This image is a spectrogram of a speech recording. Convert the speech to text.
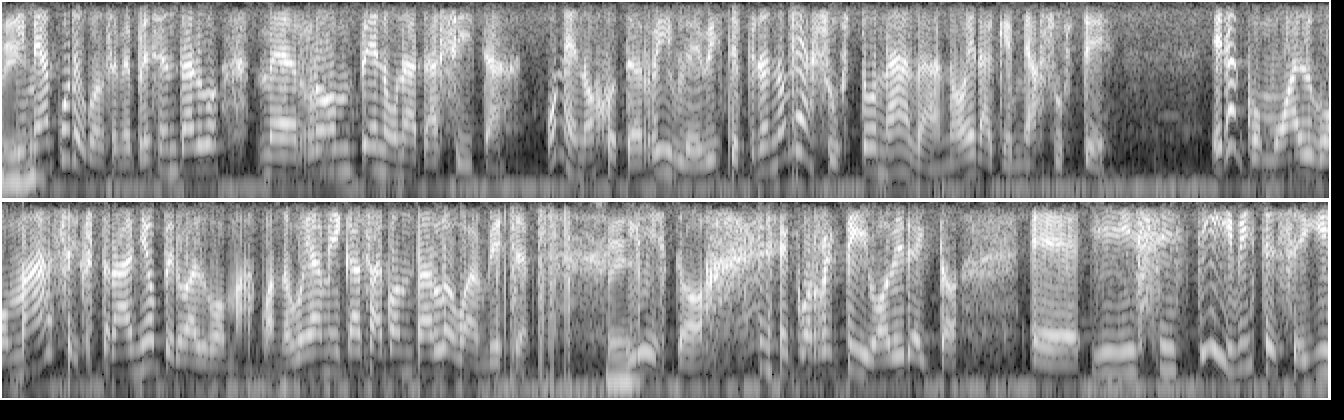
Y me acuerdo cuando se me presenta algo, me rompen una tacita. Un enojo terrible, ¿viste? Pero no me asustó nada, no era que me asusté. Era como algo más extraño, pero algo más. Cuando voy a mi casa a contarlo, bueno, ¿viste? Listo, correctivo, directo. Eh, y insistí, viste, seguí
